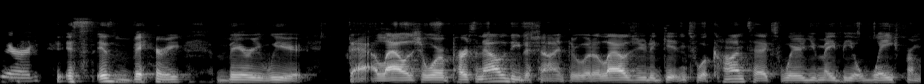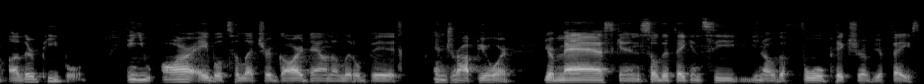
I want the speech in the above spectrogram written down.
weird. It's it's very, very weird that allows your personality to shine through. It allows you to get into a context where you may be away from other people and you are able to let your guard down a little bit and drop your your mask and so that they can see, you know, the full picture of your face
